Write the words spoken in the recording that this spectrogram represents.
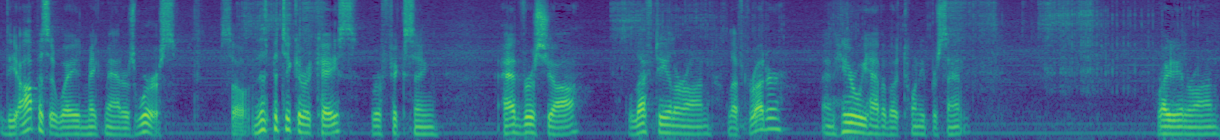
the opposite way and make matters worse. So in this particular case, we're fixing adverse yaw left aileron, left rudder, and here we have about 20% right aileron,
